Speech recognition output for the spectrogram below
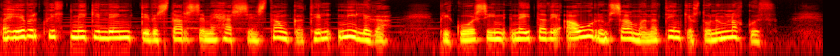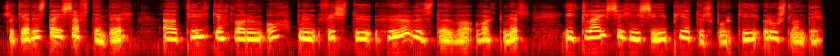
Það hefur kvilt mikið leyndi við starfsemi hersins þanga til nýlega. Prigozín neytaði árum saman að tengjast honum nokkuð. Svo gerðist það í september að tilgjent var um opnun fyrstu höfuðstöðva Vagner í glæsi hísi í Pétursborg í Rúslandi.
